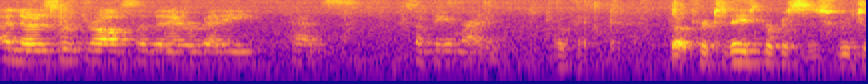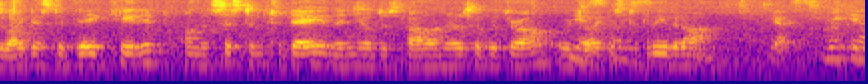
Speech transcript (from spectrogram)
a notice withdrawal so that everybody has something in writing. Okay, but for today's purposes, would you like us to vacate it on the system today and then you'll just file a notice of withdrawal? Or would you Yes, like us to please. leave it on? Yes, we can,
